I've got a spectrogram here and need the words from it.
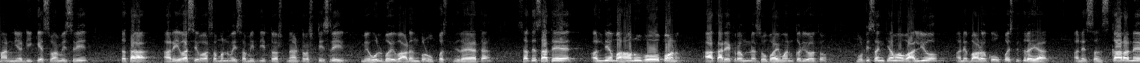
માન્ય ડીકે સ્વામીશ્રી તથા આ રેવા સેવા સમન્વય સમિતિ ટ્રસ્ટના ટ્રસ્ટી શ્રી મેહુલભાઈ વાળન પણ ઉપસ્થિત રહ્યા હતા. સાથે સાથે અન્ય મહાનુભાવો પણ આ કાર્યક્રમને શોભાયમાન કર્યો હતો. મોટી સંખ્યામાં વાલીઓ અને બાળકો ઉપસ્થિત રહ્યા અને સંસ્કાર અને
